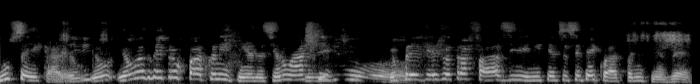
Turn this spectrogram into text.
não sei, cara. Eu, eu, eu, ando bem preocupado com a Nintendo. Assim, eu não acho que. Eu prevejo outra fase Nintendo 64 para Nintendo, velho.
